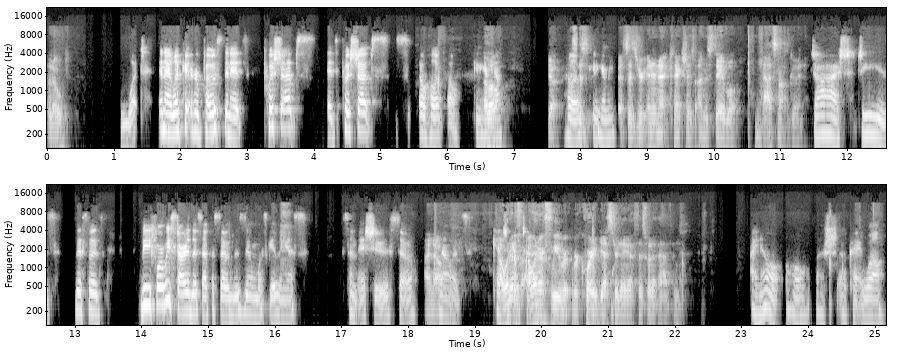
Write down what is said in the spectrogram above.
Hello? what? And I look at her post, and it's push-ups. It's push-ups. Oh, hello. Oh, can you hear me now? Hello? Yeah. Hello, says, can you hear me? it says your internet connection is unstable. That's not good. Josh, geez, this was before we started this episode. The Zoom was giving us some issues, so I know. now it's I wonder if I wonder if we re- recorded yesterday if this would have happened. I know. Oh, okay. Well,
